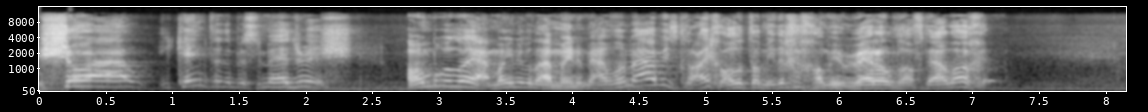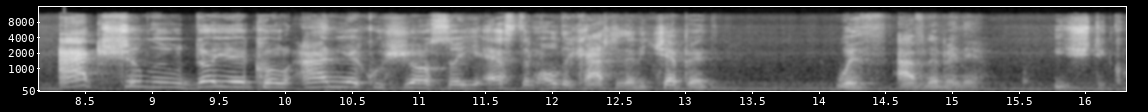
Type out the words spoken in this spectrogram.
Shaul, he came to the Besmedrisch, Omru lo, amoyne v'la amoyne, me'avlo me'avis, gleich, all the Talmidei Chachami rattled off the halacha. Actually, doye kol anya kushoso. He asked him all the kashas that he chepped with Avner Bener. Ishtiku.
